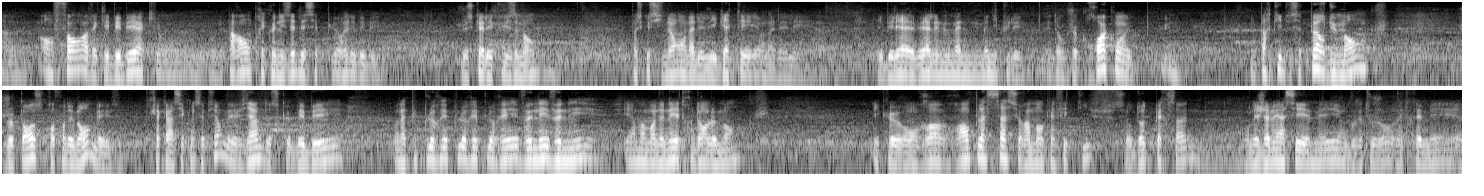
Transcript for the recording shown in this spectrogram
euh, enfant avec les bébés à qui les parents ont préconisé de laisser pleurer les bébés jusqu'à l'épuisement, parce que sinon on allait les gâter, on allait les, euh, les bébés allaient nous manipuler. Et donc je crois qu'une une partie de cette peur du manque, je pense profondément, mais chacun a ses conceptions, mais vient de ce que bébé on a pu pleurer, pleurer, pleurer, venez, venez, et à un moment donné être dans le manque, et qu'on remplace ça sur un manque affectif, sur d'autres personnes. On n'est jamais assez aimé, on voudrait toujours être aimé, euh,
